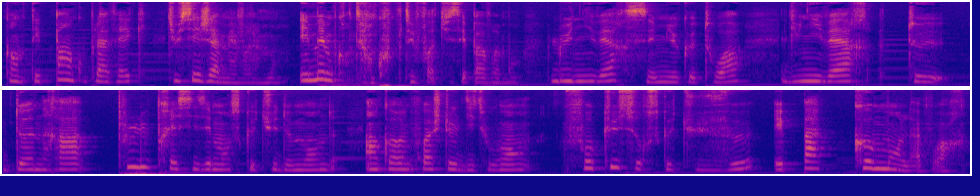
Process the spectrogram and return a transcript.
Quand t'es pas en couple avec, tu sais jamais vraiment. Et même quand t'es en couple, des fois, tu sais pas vraiment. L'univers, c'est mieux que toi. L'univers te donnera plus précisément ce que tu demandes. Encore une fois, je te le dis souvent, Focus sur ce que tu veux et pas comment l'avoir.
